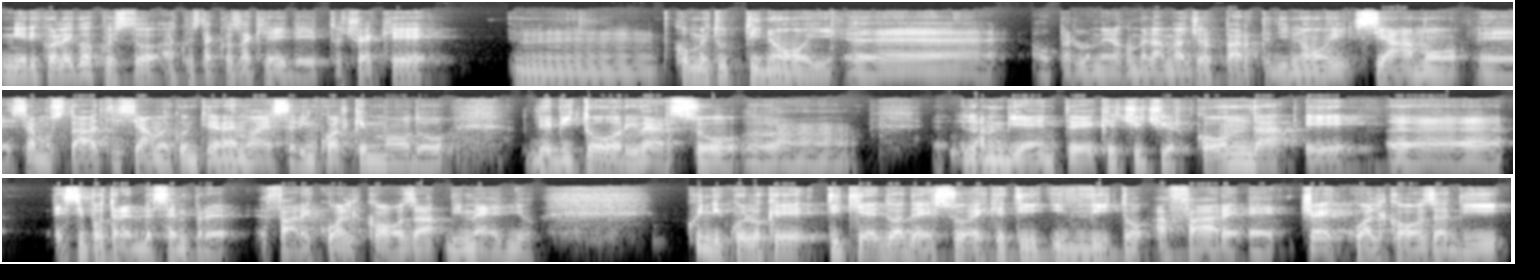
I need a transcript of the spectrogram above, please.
mi ricollego a, questo, a questa cosa che hai detto, cioè che mh, mm, come tutti noi, eh, o perlomeno come la maggior parte di noi, siamo, eh, siamo stati, siamo e continueremo a essere in qualche modo debitori verso eh, l'ambiente che ci circonda e, eh, e si potrebbe sempre fare qualcosa di meglio. Quindi quello che ti chiedo adesso e che ti invito a fare è, c'è qualcosa di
